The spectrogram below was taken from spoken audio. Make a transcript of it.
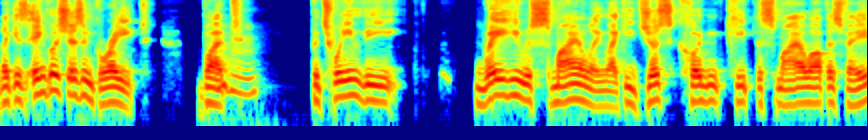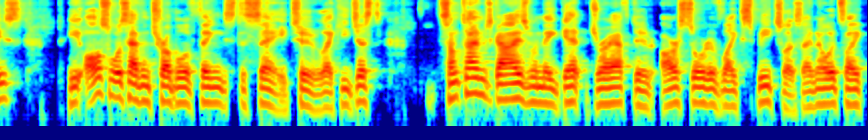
like his English isn't great, but Mhm. between the way he was smiling, like he just couldn't keep the smile off his face. He also was having trouble of things to say too. Like he just sometimes guys when they get drafted are sort of like speechless. I know it's like,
